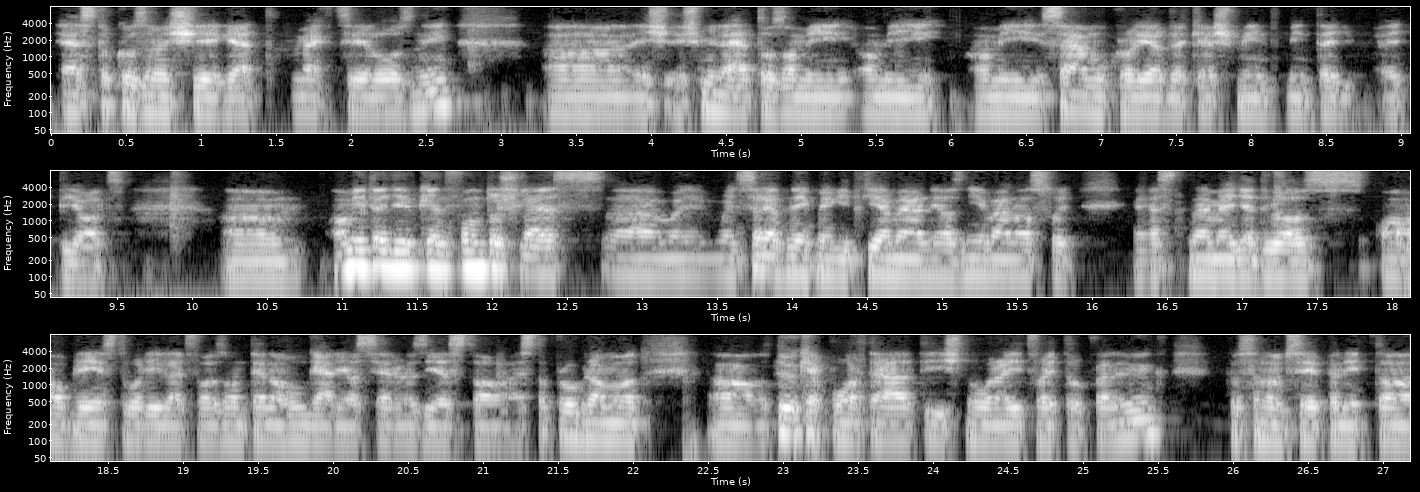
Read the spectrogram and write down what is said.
ezt a közönséget megcélozni, és, és mi lehet az, ami, ami, ami számukra érdekes, mint, mint egy, egy piac. Amit egyébként fontos lesz, vagy, vagy szeretnék még itt kiemelni, az nyilván az, hogy ezt nem egyedül az AHA Brainstorm, illetve az Antenna Hungária szervezi ezt a, ezt a programot. A tőkeportált is, Nóra, itt vagytok velünk. Köszönöm szépen itt a,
